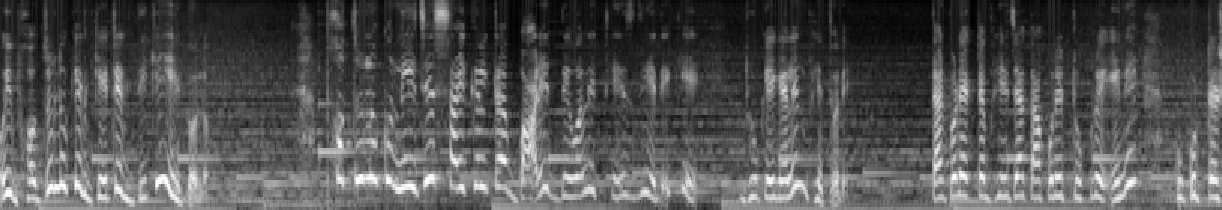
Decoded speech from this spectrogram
ওই ভদ্রলোকের গেটের দিকেই এগোলো। ভদ্রলোক নিজের সাইকেলটা বাড়ির দেওয়ালে ঠেস দিয়ে রেখে ঢুকে গেলেন ভেতরে। তারপরে একটা ভেজা কাপড়ের টুকরো এনে কুকুরটার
